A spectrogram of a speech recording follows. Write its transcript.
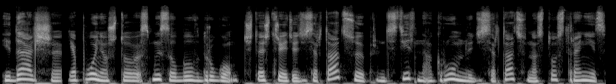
И дальше я понял, что смысл был в другом. Читаешь третью диссертацию, прям действительно огромную диссертацию на 100 страниц,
